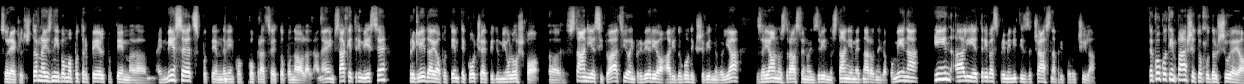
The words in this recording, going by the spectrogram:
so rekli, 14 dni bomo potrpeli, potem um, en mesec, potem ne vem, koliko krat se je to ponavljalo. In vsake tri mesece pregledajo potem tekoče epidemiološko uh, stanje, situacijo in preverijo, ali dogodek še vedno velja za javno zdravstveno izredno stanje mednarodnega pomena in ali je treba spremeniti začasna priporočila. Tako kot jim pa še to podaljšujejo,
